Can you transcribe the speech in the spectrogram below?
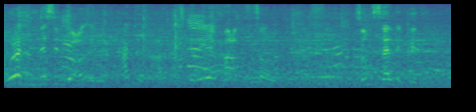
دلوقتي الناس اللي حكت على العسكرية بعد الثوره نظام سلق كده.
